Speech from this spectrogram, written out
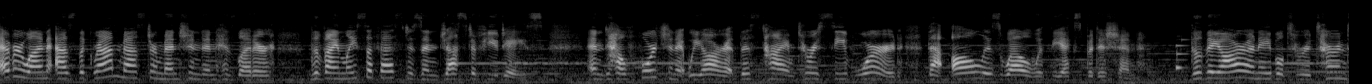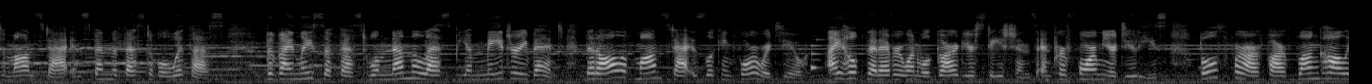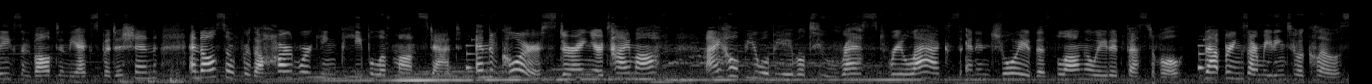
Everyone, as the Grand Master mentioned in his letter, the Weinlesefest is in just a few days. And how fortunate we are at this time to receive word that all is well with the expedition. Though they are unable to return to Mondstadt and spend the festival with us, the Weinlesefest will nonetheless be a major event that all of Mondstadt is looking forward to. I hope that everyone will guard your stations and perform your duties, both for our far-flung colleagues involved in the expedition and also for the hardworking people of Mondstadt. And of course, during your time off, I hope you will be able to rest, relax, and enjoy this long-awaited festival. That brings our meeting to a close.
